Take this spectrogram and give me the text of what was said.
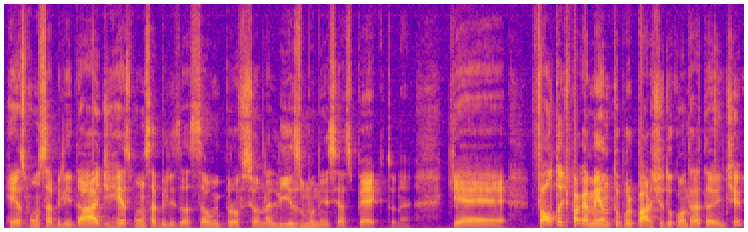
responsabilidade, responsabilização e profissionalismo nesse aspecto, né? Que é falta de pagamento por parte do contratante,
